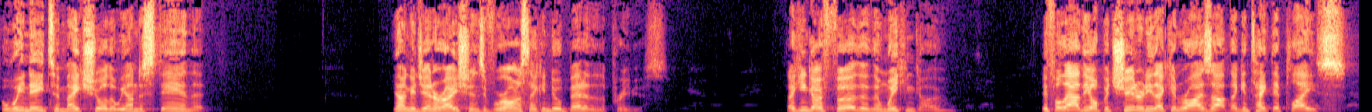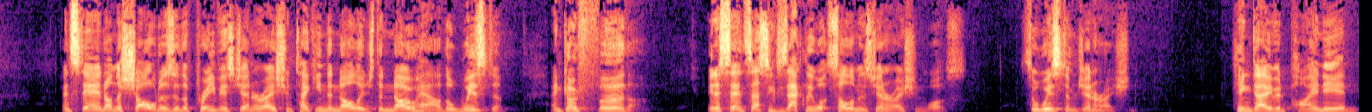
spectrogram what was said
But we need to make sure that we understand that younger generations, if we're honest, they can do it better than the previous. They can go further than we can go. If allowed the opportunity, they can rise up, they can take their place and stand on the shoulders of the previous generation, taking the knowledge, the know how, the wisdom, and go further. In a sense, that's exactly what Solomon's generation was. It's a wisdom generation. King David pioneered,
